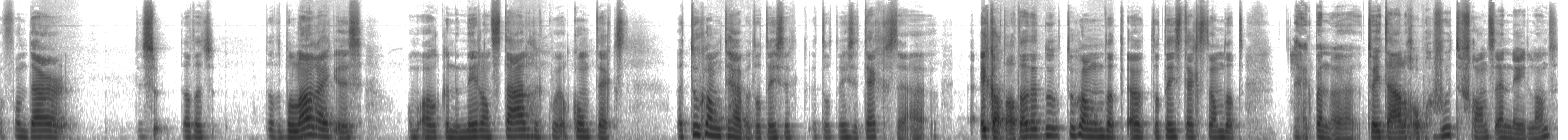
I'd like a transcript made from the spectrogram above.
vandaar dus dat, het, dat het belangrijk is om ook in de Nederlandstalige context toegang te hebben tot deze, tot deze teksten. Ik had altijd toegang omdat, tot deze teksten, omdat ja, ik ben tweetalig opgevoed, Frans en Nederlands.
